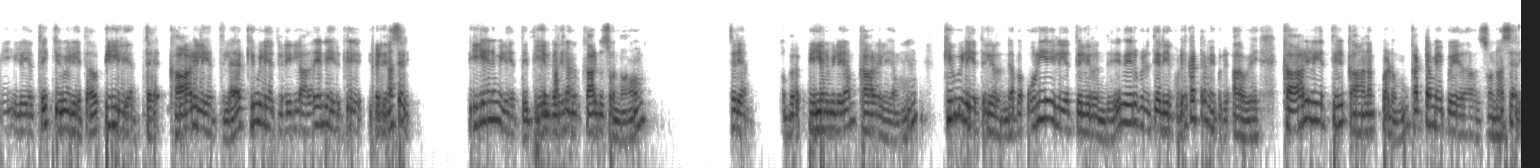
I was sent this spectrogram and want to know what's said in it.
பி இலையத்தை கியூ இலையத்தை அதாவது பி இலையத்தை கால் இலையத்துல கியூ இலையத்துல இல்லாத என்ன இருக்கு? எழுதினா சரி. பி எனும் இலையத்தை பி என்பதை நாங்கள் கால்னு சொன்னோம். சரியா? அப்ப பி எனும் இலையம் கால் இலையம் கிவ் இருந்து அப்ப உரிய இருந்து வேறுபடுத்தி அறியக்கூடிய கட்டமைப்பு. ஆகவே கால் இலையத்தில் காணப்படும் கட்டமைப்பு ஏதாவது சொன்னா சரி.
